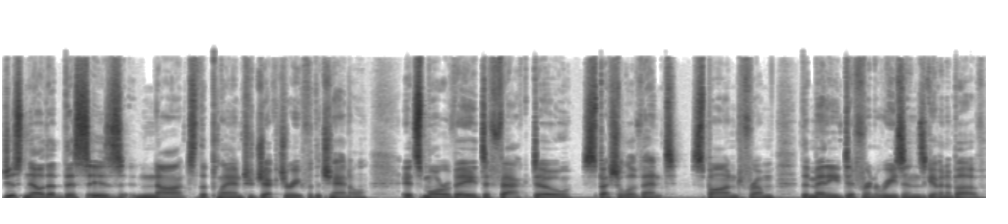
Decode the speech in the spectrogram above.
Just know that this is not the planned trajectory for the channel. It's more of a de facto special event spawned from the many different reasons given above.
